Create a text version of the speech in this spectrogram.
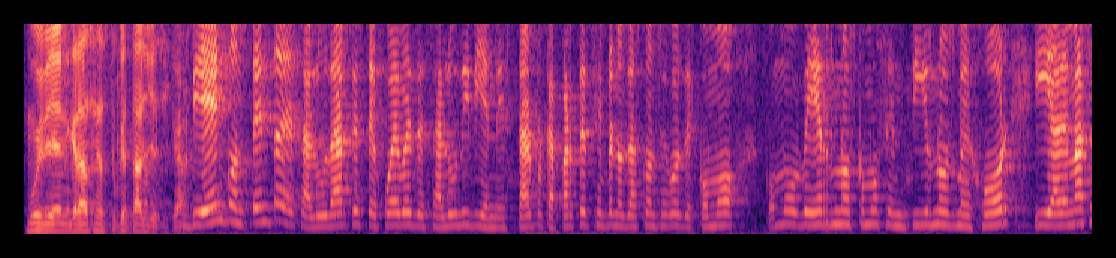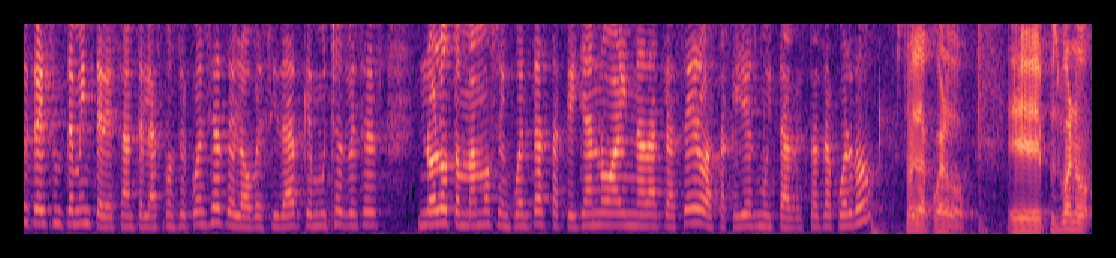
Muy bien, gracias. ¿Tú qué tal, Jessica? Bien, contenta de saludarte este jueves de salud y bienestar, porque aparte siempre nos das consejos de cómo cómo vernos, cómo sentirnos mejor y además hoy traes un tema interesante, las consecuencias de la obesidad que muchas veces no lo tomamos en cuenta hasta que ya no hay nada que hacer o hasta que ya es muy tarde. ¿Estás de acuerdo? Estoy de acuerdo. Eh, pues bueno,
